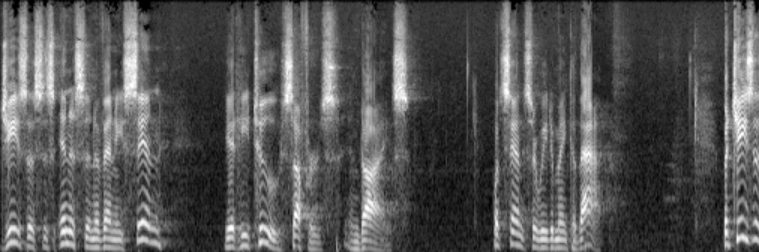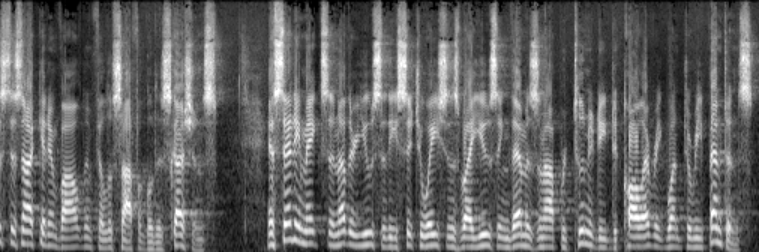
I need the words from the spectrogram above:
Jesus is innocent of any sin, yet he too suffers and dies. What sense are we to make of that? But Jesus does not get involved in philosophical discussions. Instead, he makes another use of these situations by using them as an opportunity to call everyone to repentance.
